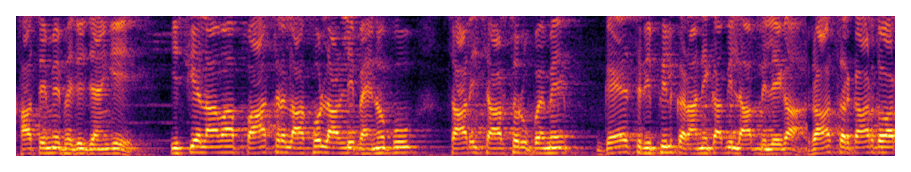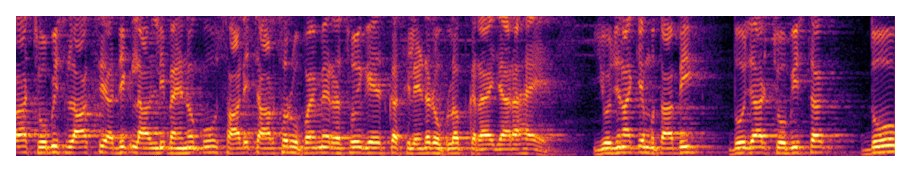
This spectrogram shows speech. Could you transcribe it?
खाते में भेजे जाएँगे। इसके अलावा पात्र लाखों लाडली बहनों को साढ़े चार सौ रुपये में गैस रिफिल कराने का भी लाभ मिलेगा। राज्य सरकार द्वारा 24 लाख से अधिक लाडली बहनों को साढ़े चार सौ रुपये में रसोई गैस का सिलेंडर उपलब्ध कराया जा रहा है। योजना के मुताबिक 2024 तक दो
